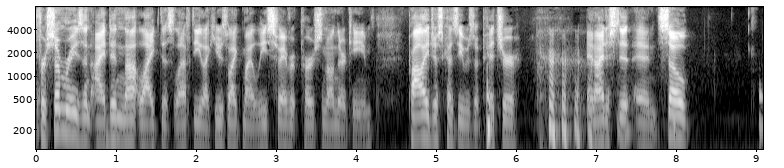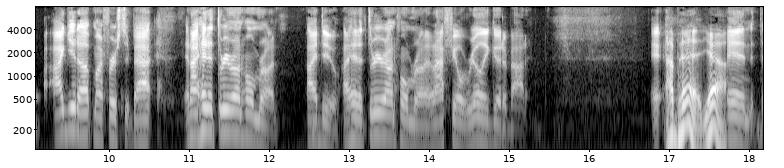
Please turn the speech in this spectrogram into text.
for some reason I did not like this lefty. Like he was like my least favorite person on their team, probably just because he was a pitcher, and I just did. And so I get up my first at bat, and I hit a three run home run. I do. I hit a three run home run, and I feel really good about it. I bet. Yeah. And th-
